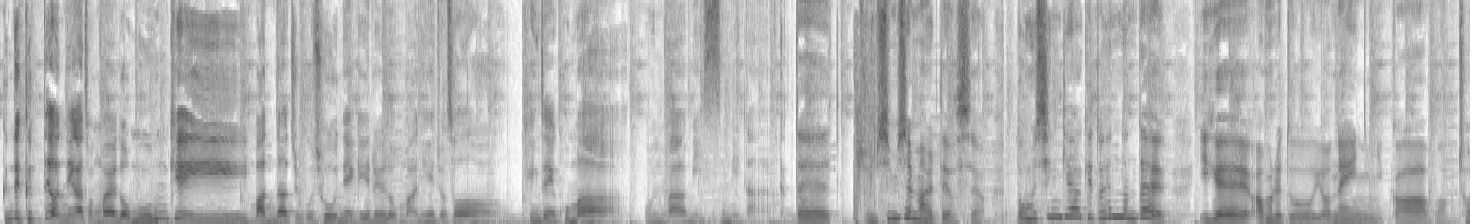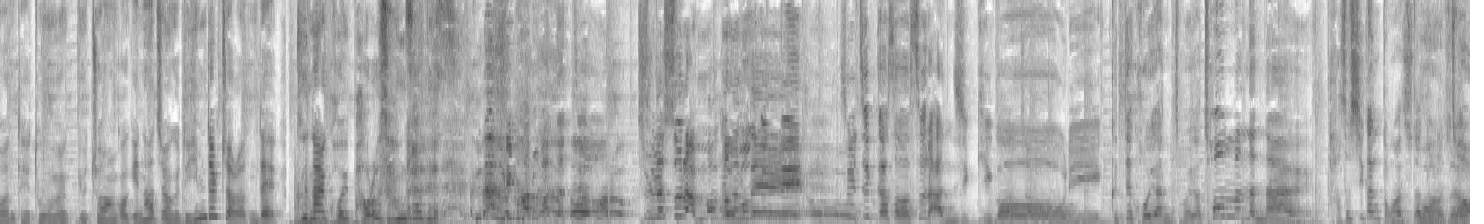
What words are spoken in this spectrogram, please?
근데 그때 언니가 정말 너무 흔쾌히 만나주고 좋은 얘기를 너무 많이 해줘서 굉장히 고마운 마음이 있습니다. 그때 좀 심심할 때였어요. 너무 신기하기도 했는데 이게 아무래도 연예인이니까 막 저한테 도움을 요청한 거긴 하지만 그래도 힘들 줄 알았는데 그날 거의 바로 성사됐어요. 그날 우리 바로 만났죠? 어, 바로 둘다 술 안 먹었는데, 어, 먹는데 어. 술집 가서 술 안 시키고 맞아. 우리 그때 거의 한 저희가 처음 만난 날 5시간 동안 수다 맞아요, 떨었죠?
